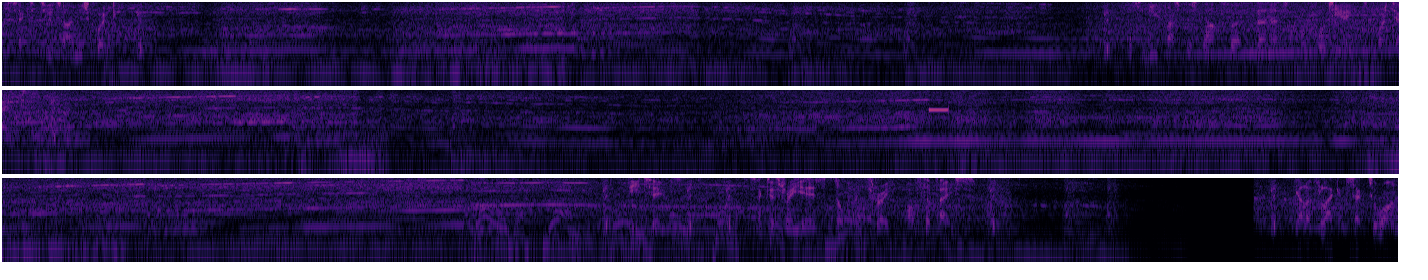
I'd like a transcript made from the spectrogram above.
Your sector 2 time quick. That's a new fastest lap for Leonard on 48.8. P2. Sector 3 is 0.3 off the pace. Yellow flag in Sector 1.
